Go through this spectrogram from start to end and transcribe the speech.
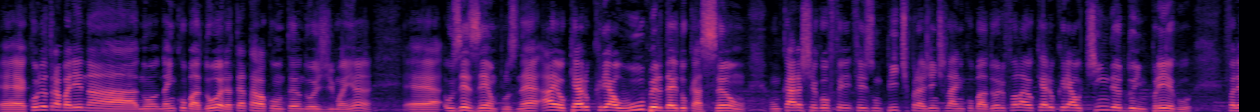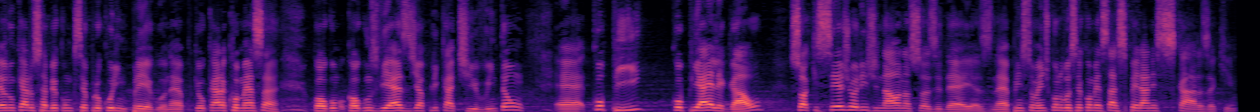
É, quando eu trabalhei na, no, na incubadora, até estava contando hoje de manhã, é, os exemplos, né? Ah, eu quero criar o Uber da educação. Um cara chegou, fez um pitch para a gente lá no incubador e falou, ah, eu quero criar o Tinder do emprego. Falei, eu não quero saber como que você procura emprego, né? Porque o cara começa com, algum, com alguns viés de aplicativo. Então, é, copie, copiar é legal, só que seja original nas suas ideias, né? Principalmente quando você começar a espelhar nesses caras aqui.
